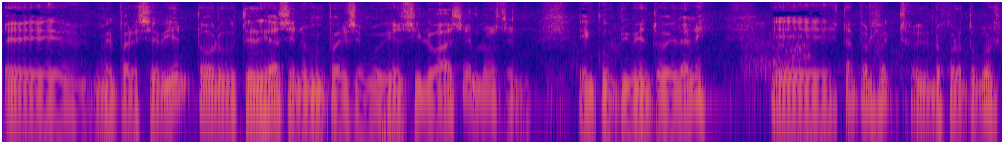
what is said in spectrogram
Eh, me parece bien, todo lo que ustedes hacen a mí me parece muy bien. Si lo hacen, lo hacen en cumplimiento de la ley. Eh, está perfecto, los protocolos.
